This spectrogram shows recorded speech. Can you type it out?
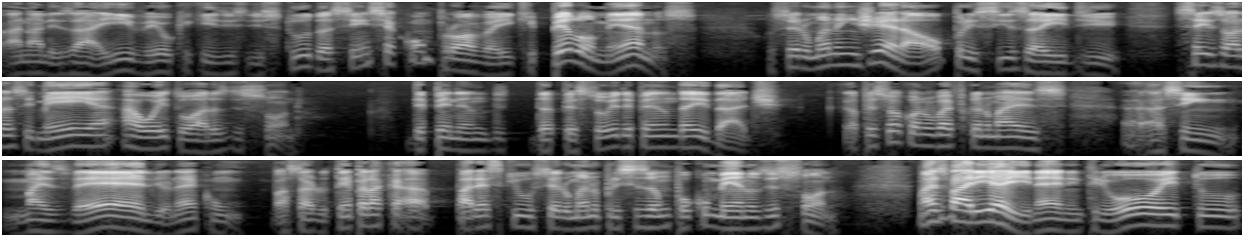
analisar aí, ver o que, que existe de estudo, a ciência comprova aí que pelo menos o ser humano em geral precisa aí de 6 horas e meia a 8 horas de sono, dependendo de, da pessoa e dependendo da idade. A pessoa quando vai ficando mais assim, mais velho, né, com o passar do tempo, ela parece que o ser humano precisa um pouco menos de sono. Mas varia aí, né, entre 8,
